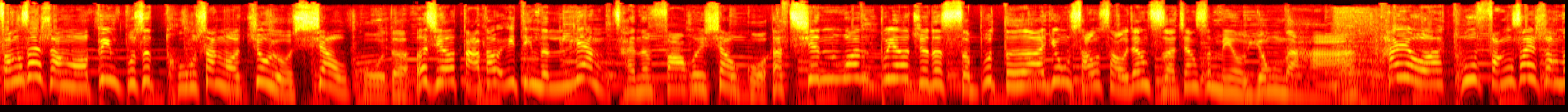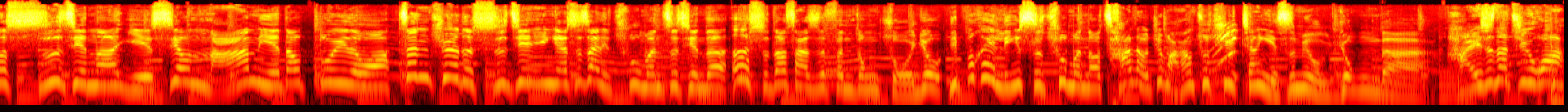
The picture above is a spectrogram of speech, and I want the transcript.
防晒霜哦，并不是涂上哦就有效果的，而且要达到一定的量才能发挥效果。那千万不要觉得舍不得啊，用少少。这样子啊，这样是没有用的哈。还有啊，涂防晒霜的时间呢，也是要拿捏到对的哦。正确的时间应该是在你出门之前的二十到三十分钟左右，你不可以临时出门哦，擦了就马上出去，这样也是没有用的。还是那句话，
